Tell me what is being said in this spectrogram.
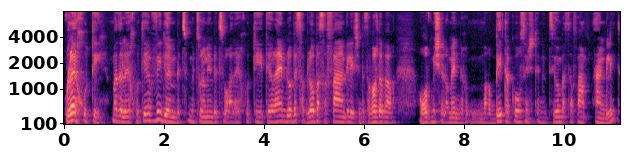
הוא לא איכותי. מה זה לא איכותי? הווידאו הם מצולמים בצורה לא איכותית, אולי הם לא, בשפ, לא בשפה האנגלית, שבסופו של דבר רוב מי שלומד, מרבית הקורסים שאתם נמצאו בשפה האנגלית,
